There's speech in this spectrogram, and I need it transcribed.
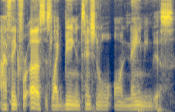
I think for us, it's like being intentional on naming this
